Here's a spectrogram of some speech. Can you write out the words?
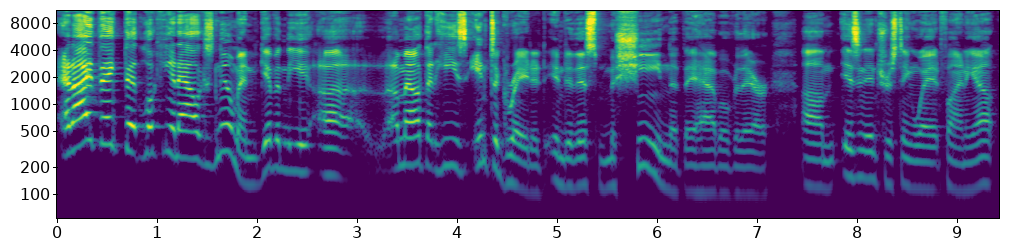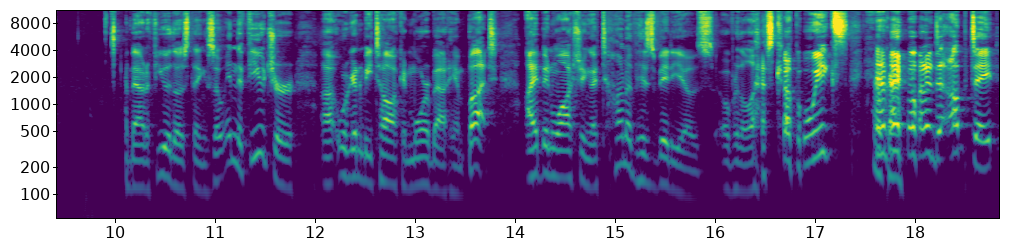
And I think that looking at Alex Newman, given the uh, amount that he's integrated into this machine that they have over there, um, is an interesting way at finding out about a few of those things. So in the future, uh, we're going to be talking more about him. But I've been watching a ton of his videos over the last couple weeks, and Okay. I wanted to update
